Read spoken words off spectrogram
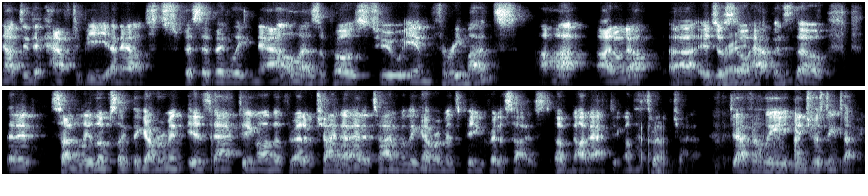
Now, did it have to be announced specifically now as opposed to in three months? Uh, I don't know. Uh, it just right. so happens, though, that it suddenly looks like the government is acting on the threat of China at a time when the government's being criticized of not acting on the threat of China. Definitely interesting timing.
